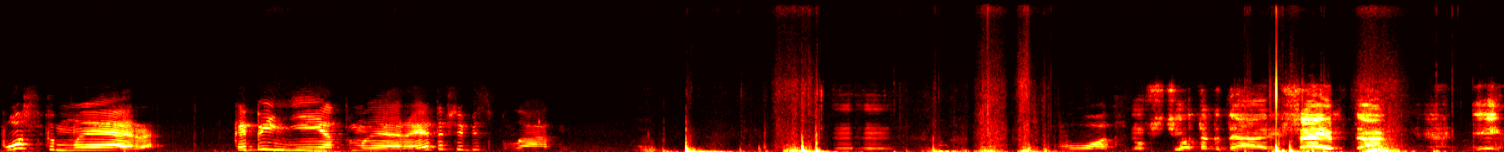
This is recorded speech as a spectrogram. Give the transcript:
пост мэра, кабинет мэра, это все бесплатно. Мгм. Вот. Ну все тогда решаем так. И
